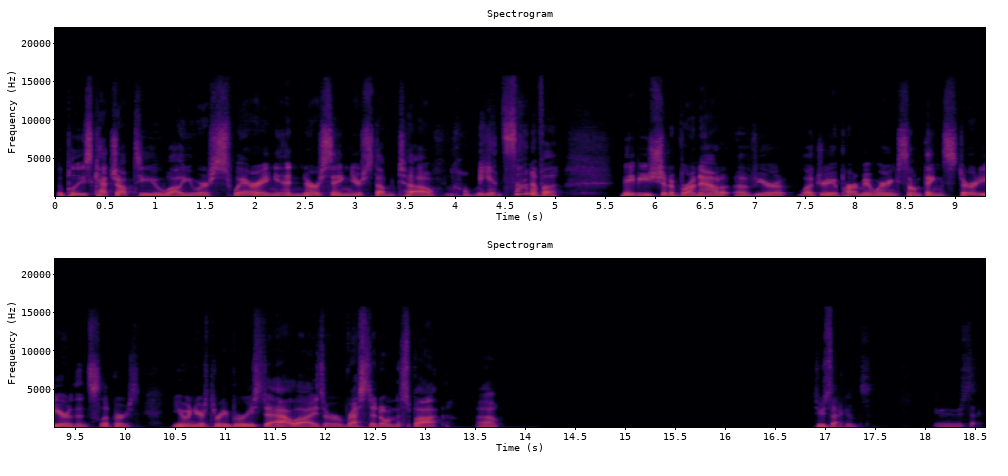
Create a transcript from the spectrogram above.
The police catch up to you while you are swearing and nursing your stubbed toe. Oh man, son of a. Maybe you should have run out of your luxury apartment wearing something sturdier than slippers. You and your three barista allies are arrested on the spot. Oh. Two seconds. Two seconds.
